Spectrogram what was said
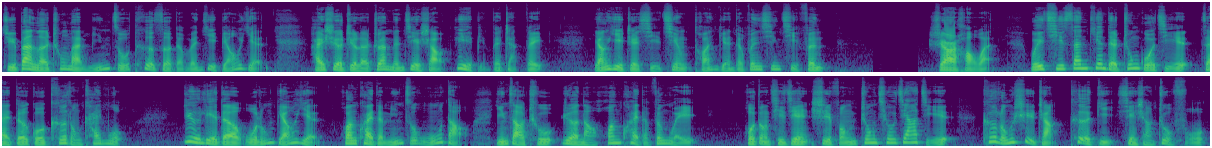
举办了充满民族特色的文艺表演，还设置了专门介绍月饼的展位。洋溢着喜庆团圆的温馨气氛。十二号晚，为期三天的中国节在德国科隆开幕，热烈的舞龙表演、欢快的民族舞蹈，营造出热闹欢快的氛围。活动期间适逢中秋佳节，科隆市长特地献上祝福。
